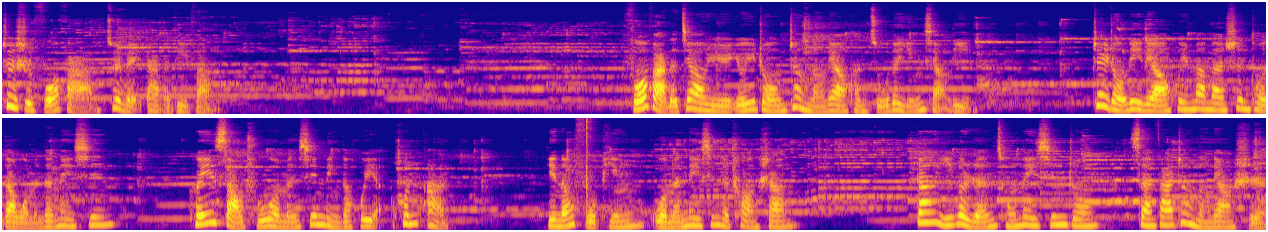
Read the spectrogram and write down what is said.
这是佛法最伟大的地方。佛法的教育有一种正能量很足的影响力。这种力量会慢慢渗透到我们的内心，可以扫除我们心灵的灰昏暗，也能抚平我们内心的创伤。当一个人从内心中散发正能量时，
